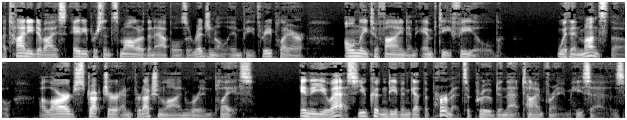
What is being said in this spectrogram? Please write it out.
a tiny device 80% smaller than Apple's original MP3 player, only to find an empty field. Within months, though, a large structure and production line were in place. In the U.S., you couldn't even get the permits approved in that time frame, he says.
